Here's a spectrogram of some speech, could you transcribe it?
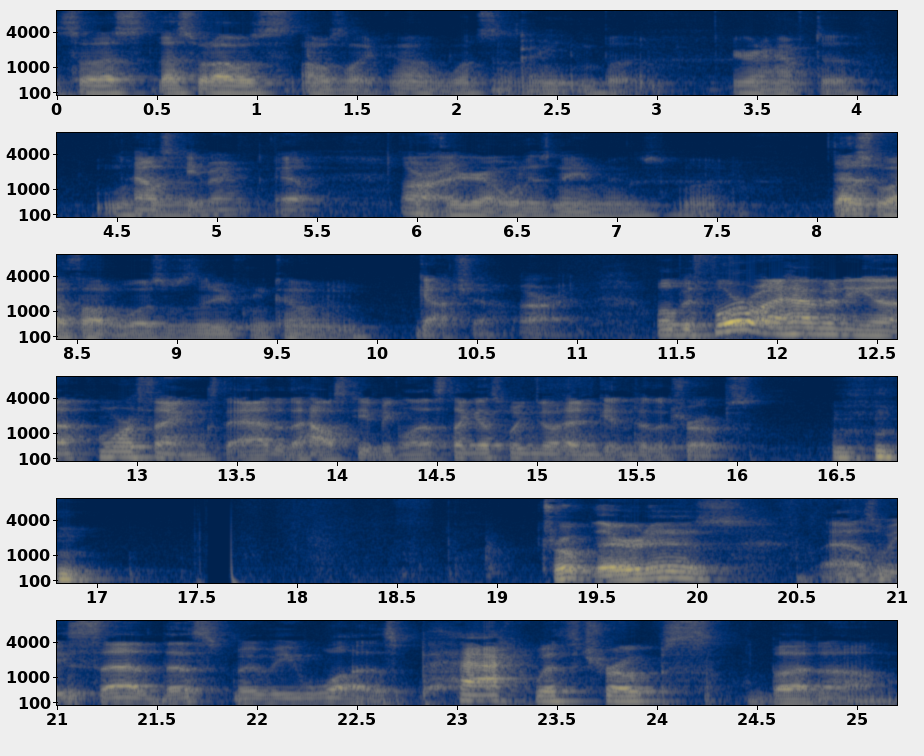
so that's that's what i was i was like oh what's his name but you're gonna have to look it up Housekeeping. Yep. All right. figure out what his name is but that's who i thought it was was the dude from conan Gotcha. All right. Well, before I have any uh, more things to add to the housekeeping list, I guess we can go ahead and get into the tropes. trope there it is As we said, this movie was packed with tropes, but um,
